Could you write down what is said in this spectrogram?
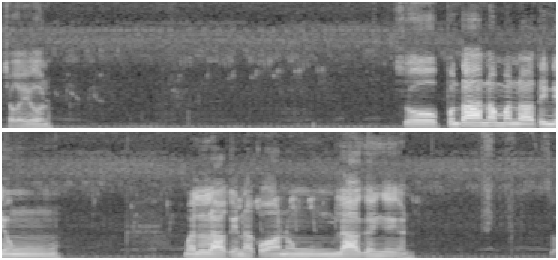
Tsaka yun. So, puntahan naman natin yung malalaki na kung anong lagay ngayon. So,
